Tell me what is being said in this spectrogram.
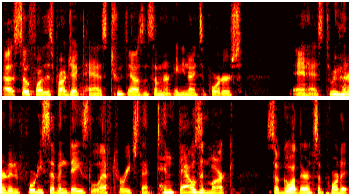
Uh, so far, this project has 2,789 supporters and has 347 days left to reach that 10,000 mark. So go out there and support it.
